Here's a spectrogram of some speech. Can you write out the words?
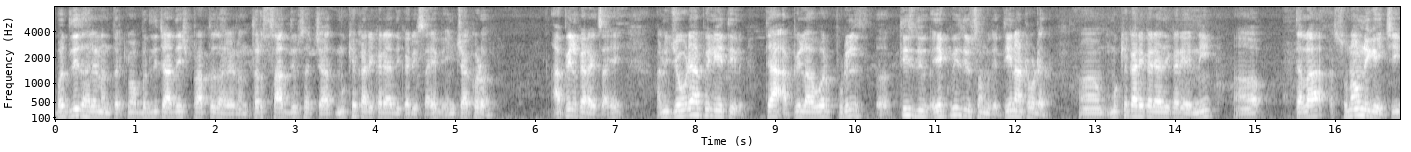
बदली झाल्यानंतर किंवा बदलीचे आदेश प्राप्त झाल्यानंतर सात दिवसाच्या आत मुख्य कार्यकारी अधिकारी साहेब यांच्याकडं अपील करायचं आहे. आणि जेवढ्या अपील येतील त्या अपिलावर पुढील तीस दिव एकवीस दिवसामध्ये तीन आठवड्यात मुख्य कार्यकारी अधिकारी यांनी त्याला सुनावणी घ्यायची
